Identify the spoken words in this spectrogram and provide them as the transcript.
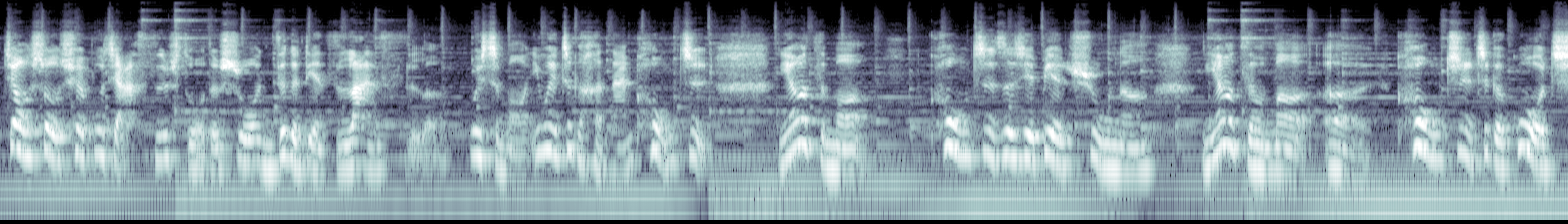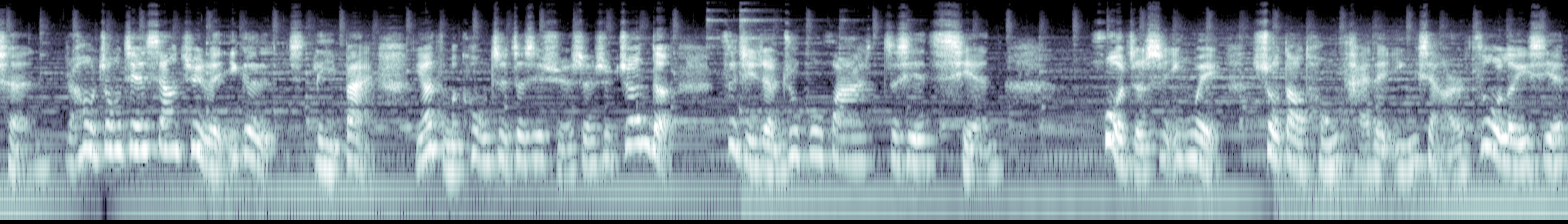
教授却不假思索地说：“你这个点子烂死了。为什么？因为这个很难控制。你要怎么控制这些变数呢？你要怎么呃控制这个过程？然后中间相距了一个礼拜，你要怎么控制这些学生是真的自己忍住不花这些钱？”或者是因为受到同才的影响而做了一些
